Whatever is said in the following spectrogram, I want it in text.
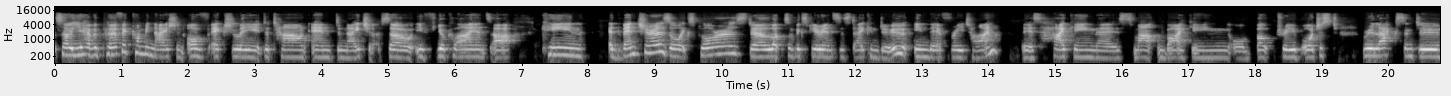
so you have a perfect combination of actually the town and the nature. So if your clients are keen adventurers or explorers, there are lots of experiences they can do in their free time. There's hiking, there's mountain biking or boat trip, or just relax and do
